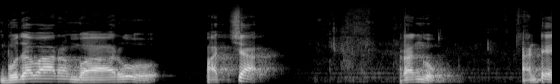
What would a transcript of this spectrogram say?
బుధవారం వారు పచ్చ రంగు. అంటే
